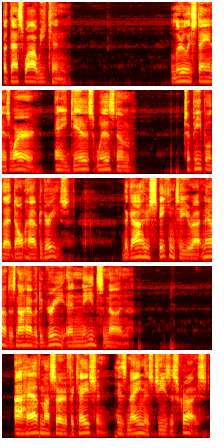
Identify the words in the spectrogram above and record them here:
But that's why we can literally stay in His Word and He gives wisdom to people that don't have degrees. The guy who's speaking to you right now does not have a degree and needs none. I have my certification. His name is Jesus Christ.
